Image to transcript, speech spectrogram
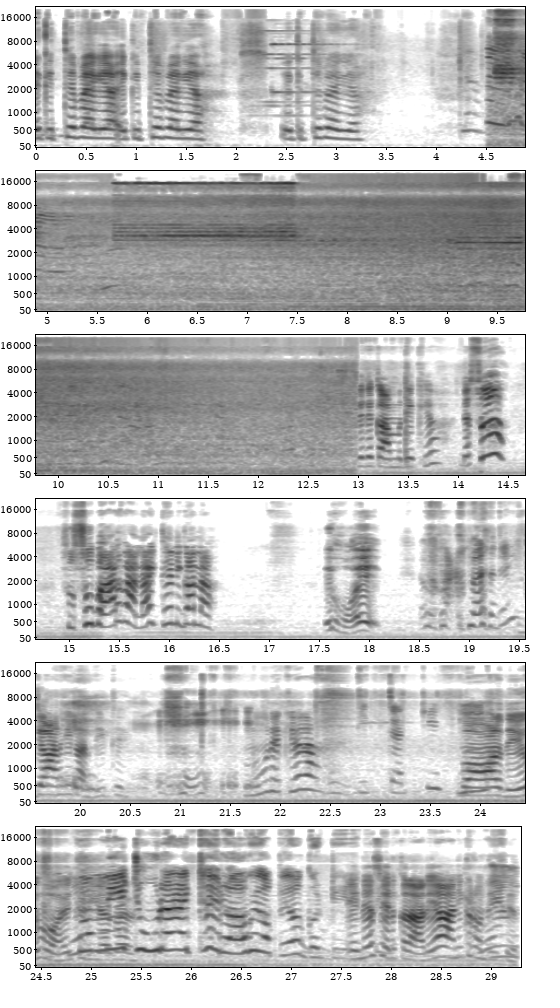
ਇਹ ਕਿੱਥੇ ਪੈ ਗਿਆ? ਇਹ ਕਿੱਥੇ ਪੈ ਗਿਆ? ਇਹ ਕਿੱਥੇ ਪੈ ਗਿਆ? ਤੇ ਕੰਮ ਦੇਖਿਓ ਦੱਸੋ। ਸੁਸੂ ਬਾਹਰ ਗਾਣਾ ਇੱਥੇ ਨਹੀਂ ਗਾਣਾ ਇਹ ਹੋਏ। ਜਾਣ ਕੇ ਕਰਦੀ ਇੱਥੇ। ਮੂੰਹ ਦੇਖਿਆ ਦਾ ਚਾਚੀ ਵਾਲ ਦੇ ਹੋਏ ਚੁੜੀਆ ਮੰਮੀ ਕਰ ਚੂੜਾ ਇੱਥੇ ਰਹਿ ਗਿਆ ਪਿਆ ਗੱਡੀ ਇਹਨੇ ਸਿਰ ਕਰਾ ਲਿਆ ਆ ਨਹੀਂ ਕਰਾਉਂਦੀ ਸਿਰ।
